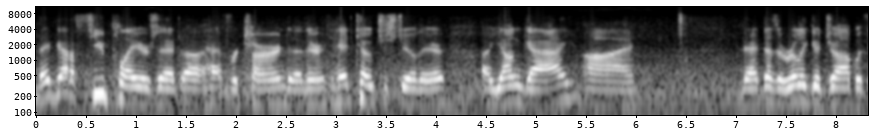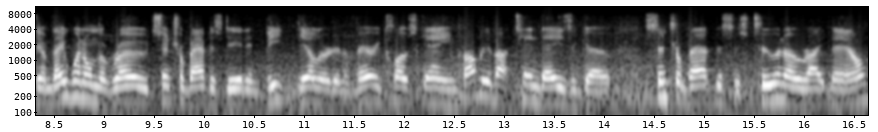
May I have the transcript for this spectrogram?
they've got a few players that uh, have returned. Uh, their head coach is still there a young guy uh, that does a really good job with them. They went on the road, Central Baptist did, and beat Dillard in a very close game, probably about 10 days ago. Central Baptist is 2 0 right now.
